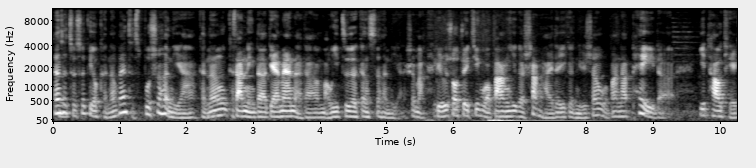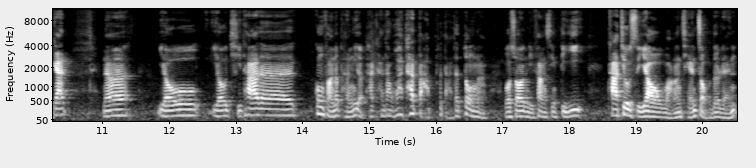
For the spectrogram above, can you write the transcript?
但是只是有可能 Ventus 不适合你啊，可能三菱的 Diamond 的某一支更适合你啊，是吗？比如说最近我帮一个上海的一个女生，我帮她配的一套铁杆，那有有其他的工坊的朋友，他看到哇，他打不打得动啊？我说你放心，第一，他就是要往前走的人。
